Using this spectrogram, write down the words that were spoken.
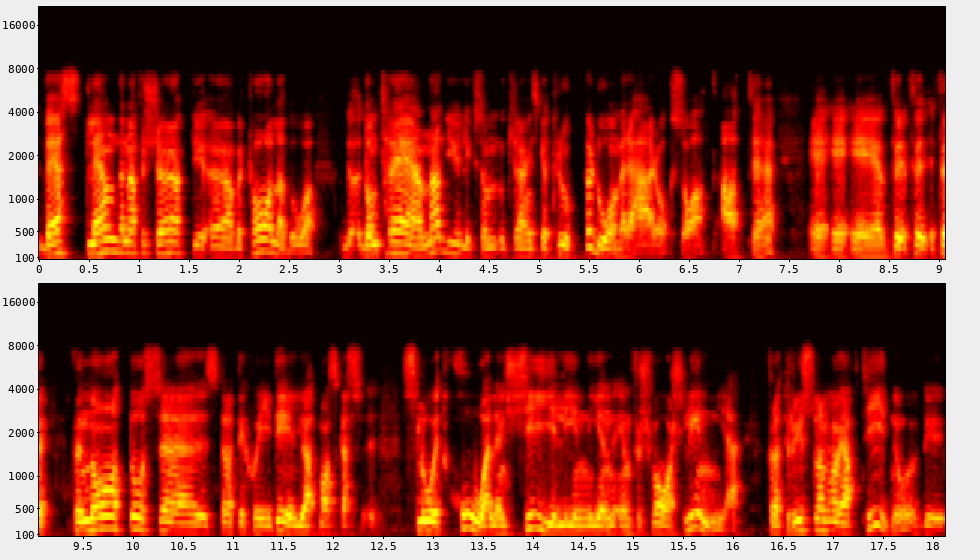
västländerna försökte ju övertala då. De, de tränade ju liksom ukrainska trupper då med det här också att, att eh, eh, eh för, för, för, för NATOs eh, strategi det är ju att man ska slå ett hål, en kil in i en, en försvarslinje. För att Ryssland har ju haft tid nu. Det,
